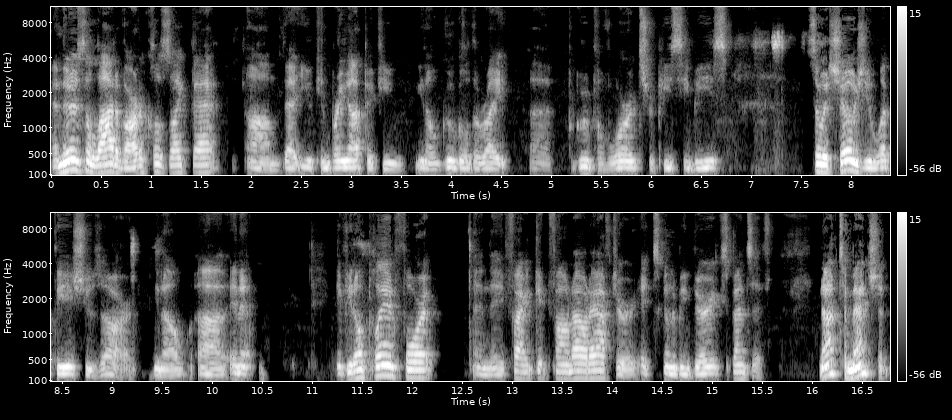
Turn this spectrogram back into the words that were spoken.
and there's a lot of articles like that um, that you can bring up if you you know Google the right uh, group of words for PCBs. So it shows you what the issues are, you know, uh, and it, if you don't plan for it and they find, get found out after, it's going to be very expensive. Not to mention,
